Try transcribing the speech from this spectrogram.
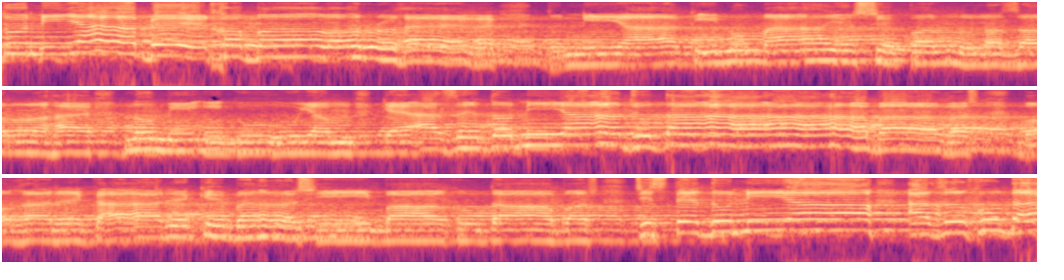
দুনিয়া বেখবর হ্যাঁ दुनिया की नुमाइश पर नजर है नमी गुयम के आज दुनिया जुदा बगश बगर कार के बशी बाखुदा बश चिस्ते दुनिया आज खुदा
